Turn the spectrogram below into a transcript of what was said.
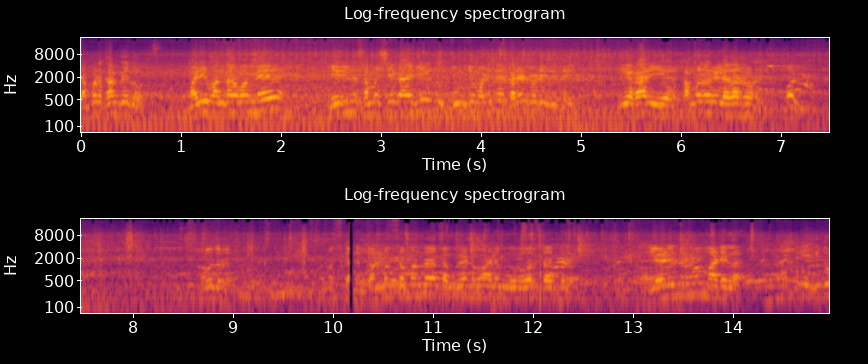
ಕೆಬ್ಬಣ ಕಂಬ ಇದು. ಮಳೆ ಬಂದಾಗ ಒಮ್ಮೆ ನೀರಿನ ಸಮಸ್ಯೆಗಾಗಿ ಇದು ಜುಮ್ ಜುಮ್ ಮಾಡಿದ್ರೆ ಕರೆಂಟ್ ಹೊಡಿತೈತೆ. ಈಗ ಗಾರಿ ಕಂಬದವ್ರು ಇಲ್ಲಿ ಅದಾರ ನೋಡ್ರಿ ಹೌದು ರೀ ನಮಸ್ಕಾರ. ಕಂಬದ ಸಂಬಂಧ ಕಂಪ್ಲೇಂಟ್ ಮಾಡಿ ಮೂರು ವರ್ಷ ಆಯ್ತು ಹೇಳಿದ್ರು ಮಾಡಿಲ್ಲ. ಆಯ್ತ್ರಿ, ಇದು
